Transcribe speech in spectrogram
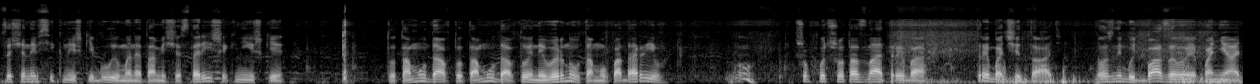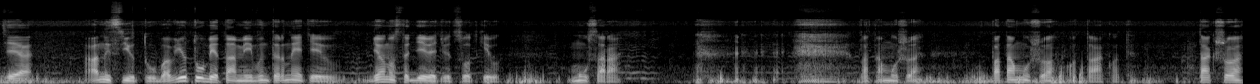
це ще не всі книжки, були у мене там ще старіші книжки. То тому дав, то тому дав, той не вернув, тому подарив. Ну, щоб хоч щось знати, треба, треба читати. Должны бути базові поняття, а не з Ютуба. В Ютубі там і в інтернеті 99% мусора. Потому що, потому що отак от. Так що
